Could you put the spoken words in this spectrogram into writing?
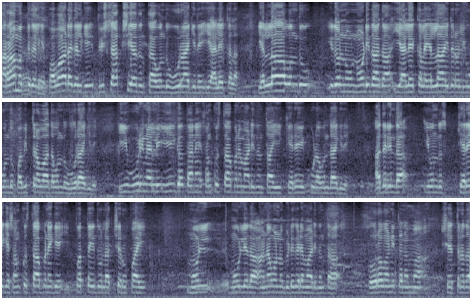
ಕರಾಮತ್ತುಗಳಿಗೆ, ಪವಾಡಗಳಿಗೆ ದೃಶ್ಯಾಕ್ಷಿಯಾದಂಥ ಒಂದು ಊರಾಗಿದೆ ಈ ಅಲೆಕಲ. ಎಲ್ಲ ಒಂದು ಇದನ್ನು ನೋಡಿದಾಗ ಈ ಅಲೆಕಲ ಎಲ್ಲ ಇದರಲ್ಲಿಯೂ ಒಂದು ಪವಿತ್ರವಾದ ಒಂದು ಊರಾಗಿದೆ. ಈ ಊರಿನಲ್ಲಿ ಈಗ ತಾನೇ ಶಂಕುಸ್ಥಾಪನೆ ಮಾಡಿದಂಥ ಈ ಕೆರೆಯು ಕೂಡ ಒಂದಾಗಿದೆ. ಅದರಿಂದ ಈ ಒಂದು ಕೆರೆಗೆ ಶಂಕುಸ್ಥಾಪನೆಗೆ ಇಪ್ಪತ್ತೈದು ಲಕ್ಷ ರೂಪಾಯಿ ಮೌಲ್ಯ ಮೌಲ್ಯದ ಹಣವನ್ನು ಬಿಡುಗಡೆ ಮಾಡಿದಂಥ ಗೌರವಾನ್ವಿತ ನಮ್ಮ ಕ್ಷೇತ್ರದ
